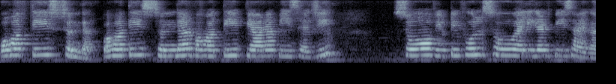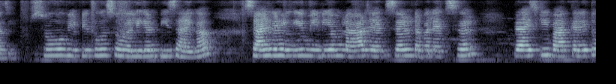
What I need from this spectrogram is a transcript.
बहुत ही सुंदर, बहुत ही सुंदर, बहुत ही प्यारा पीस है जी। So beautiful so elegant piece आएगा जी। So beautiful so elegant piece आएगा। साइज़ रहेंगे medium large XL double XL price की बात करें तो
